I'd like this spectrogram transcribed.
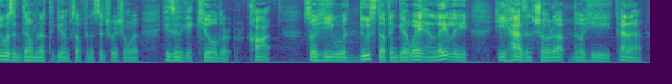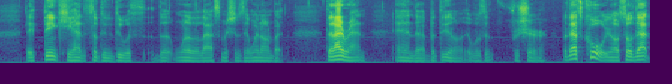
he wasn't dumb enough to get himself in a situation where he's gonna get killed or, or caught. So he would do stuff and get away. And lately he hasn't showed up though. He kind of they think he had something to do with the one of the last missions they went on, but that I ran, and uh, but you know it wasn't for sure. But that's cool, you know. So that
